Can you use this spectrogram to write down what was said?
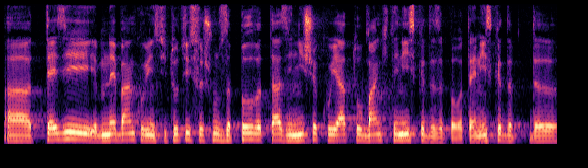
а, тези небанкови институции всъщност запълват тази ниша, която банките не искат да запълват. Те не искат да, да,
